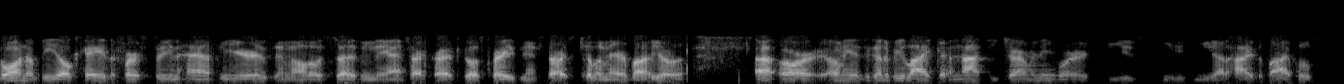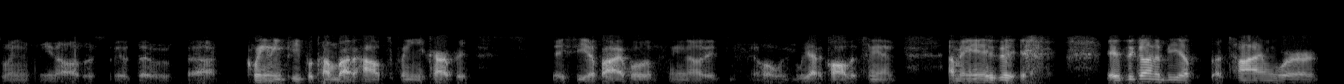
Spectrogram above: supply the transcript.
going to be okay the first three and a half years, and all of a sudden the Antichrist goes crazy and starts killing everybody, or uh, or I mean, is it going to be like a Nazi Germany where you you you got to hide the Bibles when you know the the uh, cleaning people come by the house to clean your carpet? They see a Bible, you know, they oh we got to call this in. I mean, is it is it going to be a, a time where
